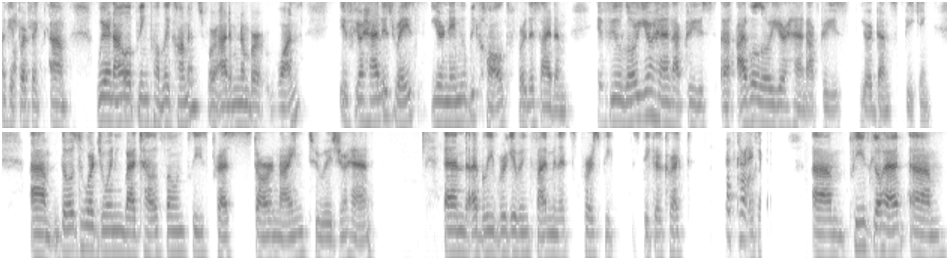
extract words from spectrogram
Okay, perfect. Um, we are now opening public comments for item number one. If your hand is raised, your name will be called for this item. If you lower your hand after you, uh, I will lower your hand after you, you're done speaking. Um, those who are joining by telephone, please press star nine to raise your hand. And I believe we're giving five minutes per speak, speaker, correct? That's correct. Okay. Um, please go ahead, um,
